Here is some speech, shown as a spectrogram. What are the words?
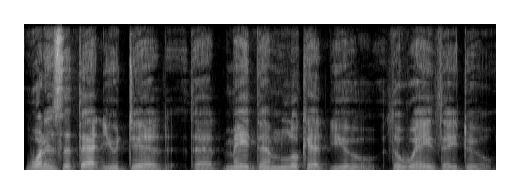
What is it that you did that made them look at you the way they do?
